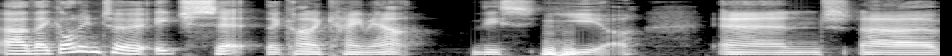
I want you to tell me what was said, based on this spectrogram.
uh, they got into each set that kind of came out this Mhm. year, and uh,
